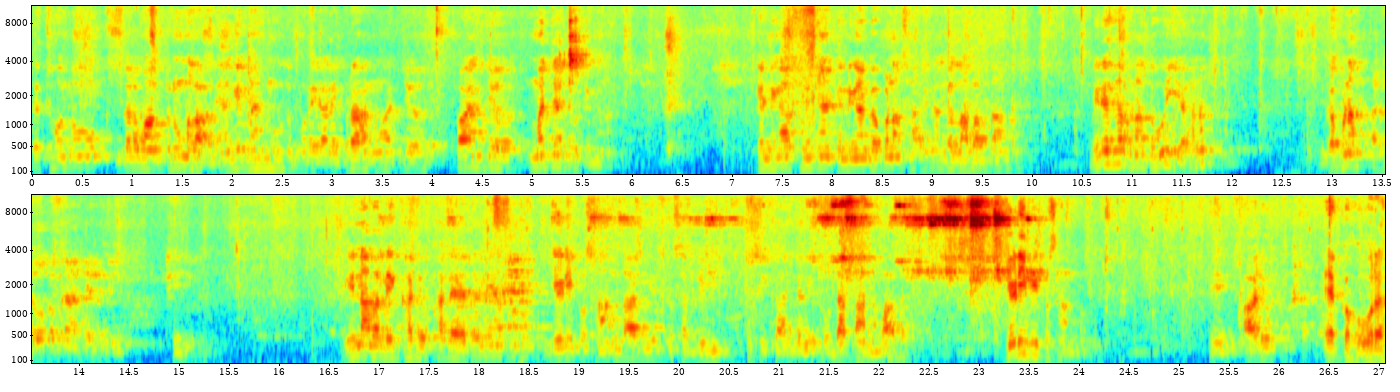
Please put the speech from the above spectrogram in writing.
ਤੇ ਤੁਹਾਨੂੰ ਗਲਵੰਤ ਨੂੰ ਮਿਲਾ ਦਿਆਂਗੇ ਮਹਿਮੂਦਪੁਰੇ ਵਾਲੇ ਭਰਾ ਨੂੰ ਅੱਜ ਪੰਜ ਮੱਝਾਂ ਝੋਟੀਆਂ। ਕਿੰਨੀਆਂ ਸੂਈਆਂ ਕਿੰਨੀਆਂ ਗੱਭਣਾ ਸਾਰੀਆਂ ਗੱਲਾਂ ਬਾਤਾਂ। ਮੇਰੇ ਹਿਸਾਬ ਨਾਲ ਦੋ ਹੀ ਆ ਹਨਾ? ਗੱਭਣਾ? ਦੋ ਕਮਰਾ ਤਿੰਨ ਸੀ ਠੀਕ। ਇਹਨਾਂ ਦਾ ਲੇਖਾ ਜੋਖਾ ਲੈ ਦਿੰਦੇ ਆ ਤੁਹਾਨੂੰ। ਜਿਹੜੀ ਪਸੰਦ ਆ ਗਈ ਉਹ ਤਸੱਲੀ ਤੁਸੀਂ ਕਰ ਲੈਣੀ। ਤੁਹਾਡਾ ਧੰਨਵਾਦ। ਜਿਹੜੀ ਵੀ ਪਸੰਦ ਆਉਂਦੀ। ਤੇ ਆਜੋ। ਇੱਕ ਹੋਰ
